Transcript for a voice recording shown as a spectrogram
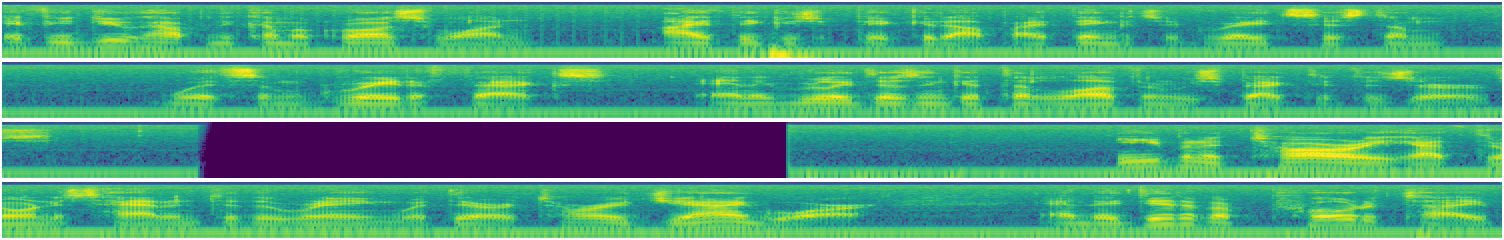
if you do happen to come across one, I think you should pick it up. I think it's a great system with some great effects, and it really doesn't get the love and respect it deserves. Even Atari had thrown its hat into the ring with their Atari Jaguar, and they did have a prototype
